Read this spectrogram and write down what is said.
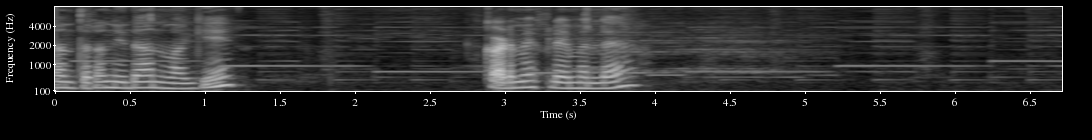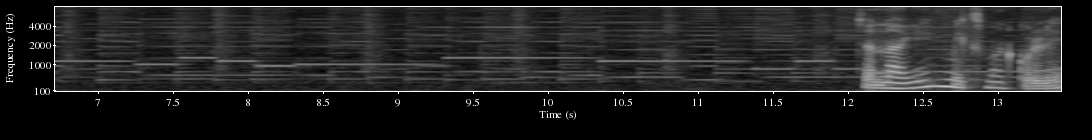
ನಂತರ ನಿಧಾನವಾಗಿ ಕಡಿಮೆ ಫ್ಲೇಮಲ್ಲೇ ಚೆನ್ನಾಗಿ ಮಿಕ್ಸ್ ಮಾಡಿಕೊಳ್ಳಿ.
